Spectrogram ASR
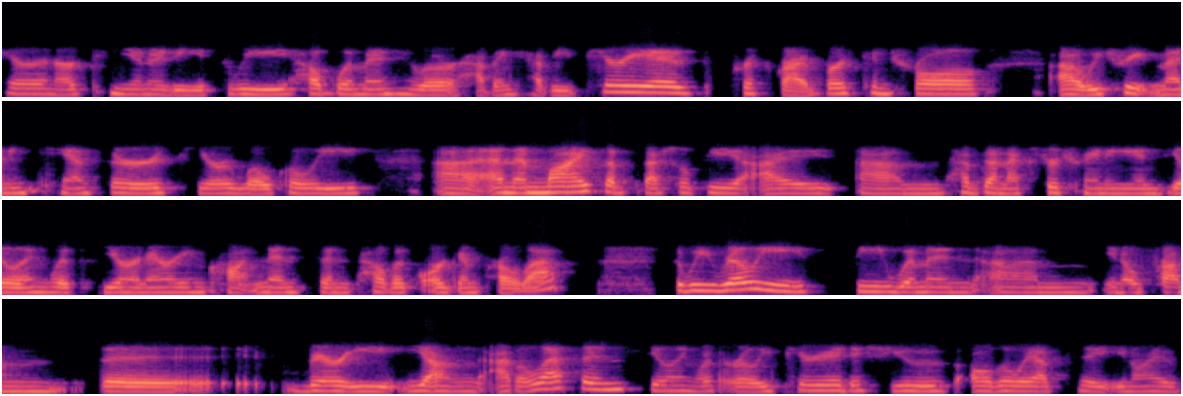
care in our community. So, we help women who are having heavy periods, prescribe birth control. Uh, we treat many cancers here locally. Uh, and then my subspecialty, I um, have done extra training in dealing with urinary incontinence and pelvic organ prolapse. So we really see women, um, you know, from the very young adolescents dealing with early period issues all the way up to, you know, I have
